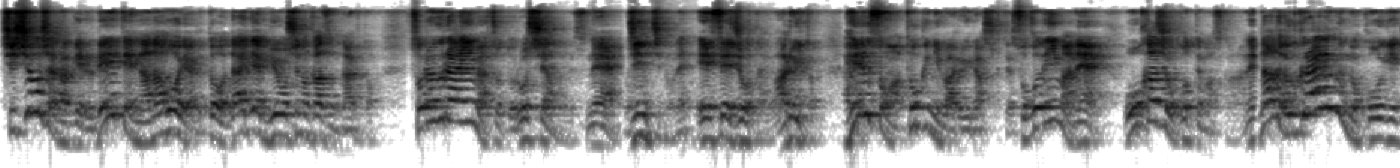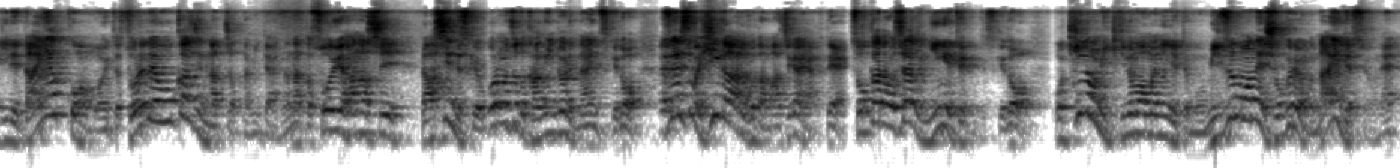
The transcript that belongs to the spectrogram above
死傷者かける0.75やると、大体病死の数になると。それぐらい今ちょっとロシアのですね、陣地のね、衛生状態悪いと。ヘルソンは特に悪いらしくて、そこで今ね、大火事起こってますからね。なんかウクライナ軍の攻撃で弾薬庫が燃えて、それで大火事になっちゃったみたいな、なんかそういう話らしいんですけど、これもちょっと確認取れてないんですけど、いずれにしても火があることは間違いなくて、そこからロシア軍逃げてるんですけど、もう着の身着のまま逃げても水もね、食料もないですよね。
